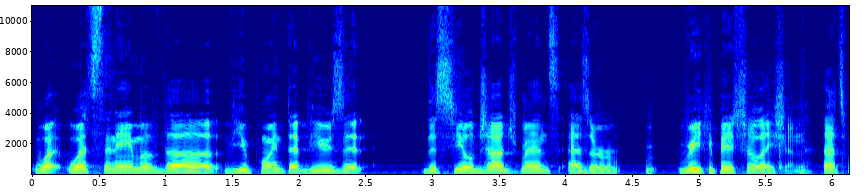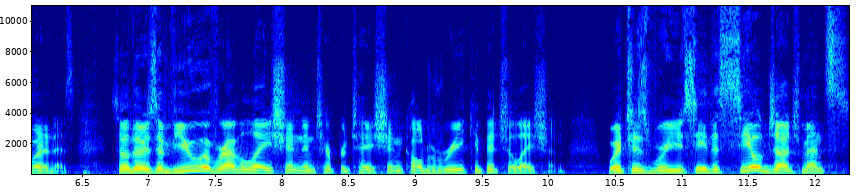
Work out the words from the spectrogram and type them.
what, what's the name of the viewpoint that views it the seal judgments as a recapitulation. That's what it is. So there's a view of Revelation interpretation called recapitulation, which is where you see the seal judgments.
